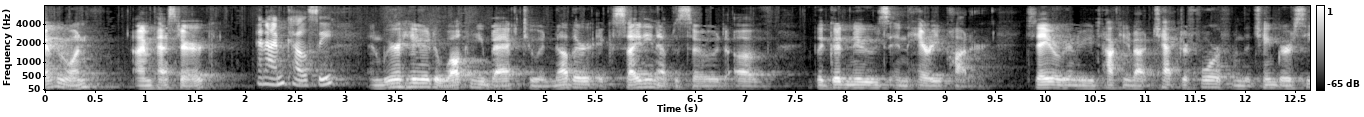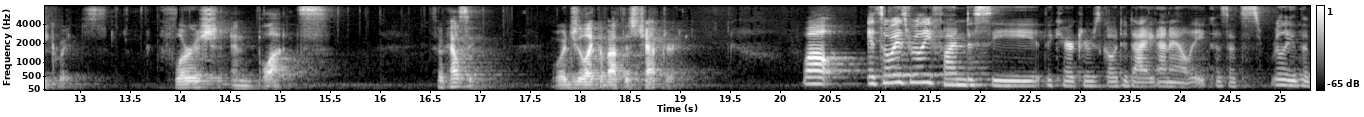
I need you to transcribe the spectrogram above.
everyone. I'm Pastor Eric, And I'm Kelsie. and we're here to welcome you back to another exciting episode of The Good News in Harry Potter. Today, we're going to be talking about Chapter 4 from the Chamber of Secrets Flourish and Blotts. So, Kelsie, what did you like about this chapter? Well, it's always really fun to see the characters go to Diagon Alley because it's really the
